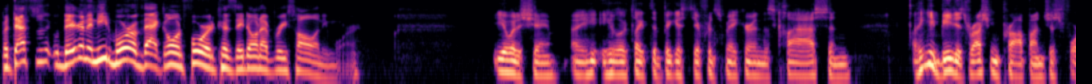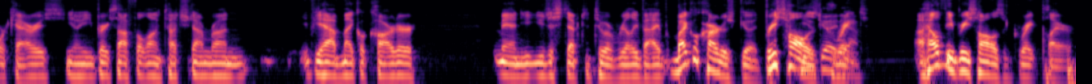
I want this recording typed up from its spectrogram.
but that's they're going to need more of that going forward because they don't have Breece Hall anymore. Yeah, what a shame. I mean, he, he looked like the biggest difference maker in this class, and I think he beat his rushing prop on just four carries. You know, he breaks off the long touchdown run. If you have Michael Carter, man, you, you just stepped into a really valuable. Michael Carter's good. Breece Hall He's is good, great. A healthy Breece Hall is a great player.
